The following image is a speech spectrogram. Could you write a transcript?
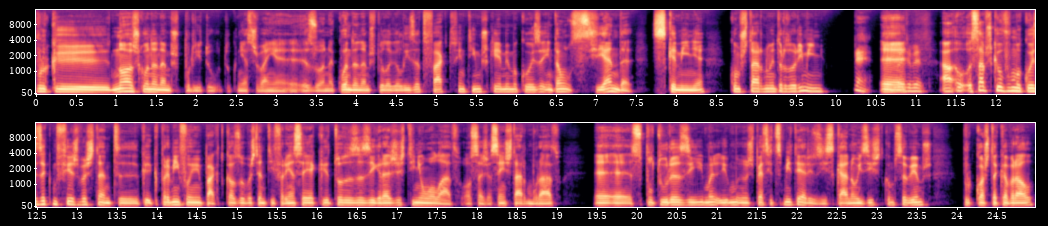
Porque nós, quando andamos por aí, tu, tu conheces bem a, a zona, quando andamos pela Galiza, de facto sentimos que é a mesma coisa. Então, se anda, se caminha, como estar no Entre Douro e Minho. É, É. Ah, sabes que houve uma coisa que me fez bastante, que, que para mim foi um impacto, causou bastante diferença, é que todas as igrejas tinham ao lado, ou seja, sem estar morado, uh, uh, sepulturas e uma, uma, espécie de cemitérios. Isso cá não existe, como sabemos, porque Costa Cabral,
